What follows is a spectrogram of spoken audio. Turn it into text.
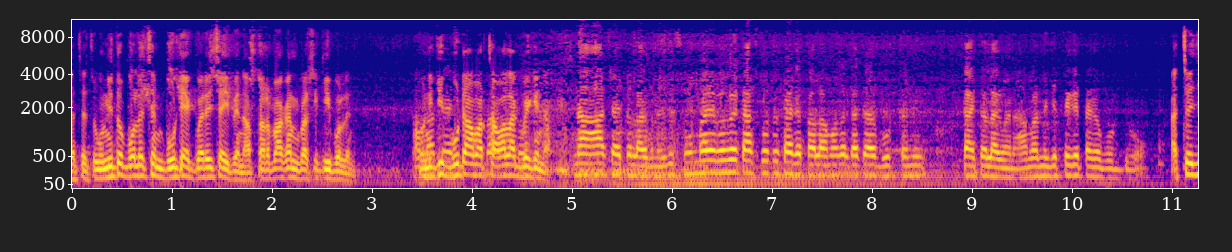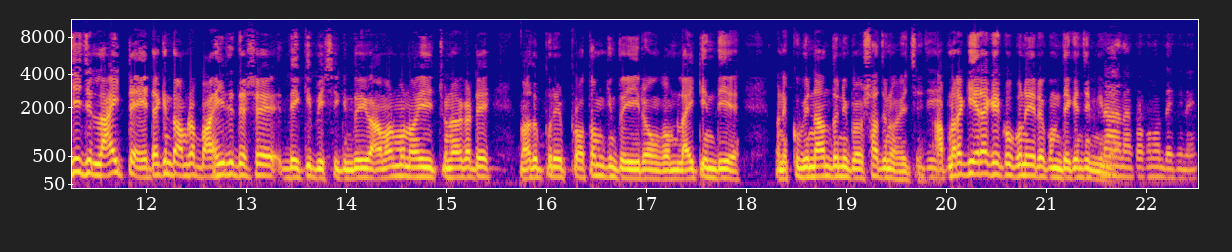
আচ্ছা আচ্ছা উনি তো বলেছেন বুট একবারই চাইবেন। আপনার বাগান পাশে কি বলেন? উনি কি বুট আবার চাওয়া লাগবে কিনা? না আর চাইতে লাগবে না। যদি সুমন ভাই এভাবে কাজ করতে থাকে তাহলে আমাদের কাছে আর ভোটটা নিয়ে চাইতে লাগবে না আমরা নিজে থেকে তাকে ভোট দিব। আচ্ছা যে যে লাইটটা এটা কিন্তু আমরা বাহিরে দেশে দেখি বেশি কিন্তু এই আমার মনে হয় এই চুনারঘাটে মাধবপুরের প্রথম কিন্তু এইরকম লাইটিং দিয়ে মানে খুবই নান্দনিক ভাবে সাজানো হয়েছে। আপনারা কি এর আগে কখনো এরকম দেখেছেন না কিনা? না কখনো দেখি নাই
